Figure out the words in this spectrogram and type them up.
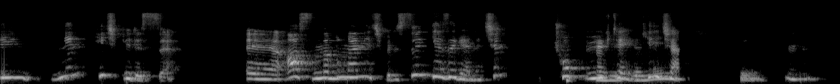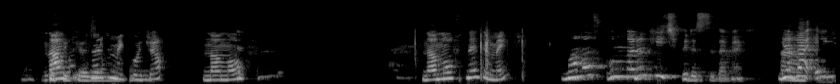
tanenin hiçbirisi e, aslında bunların hiçbirisi gezegen için çok büyük tehlike içer. Nanof ne demek hocam? Nanof. Nanof ne demek? None of bunların hiçbirisi demek. Ya Ha. da any,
